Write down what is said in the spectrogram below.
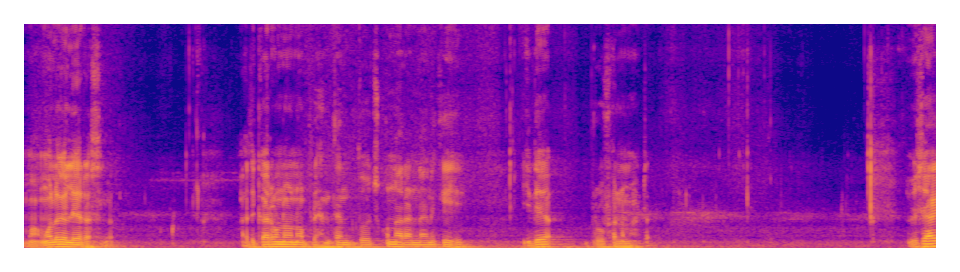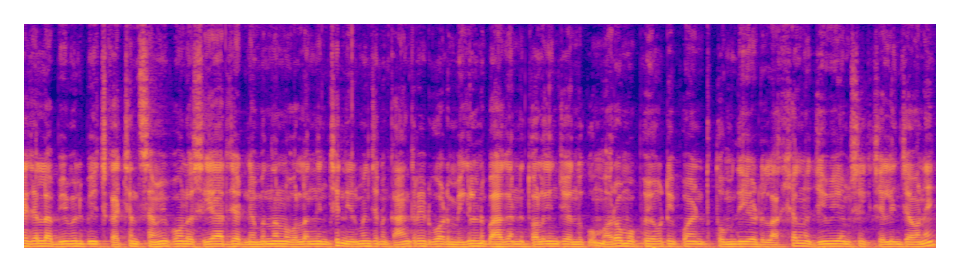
మామూలుగా లేరు అసలు. అధికారంలో ఉన్నప్పుడు ఎంతెంత దోచుకున్నారనడానికి ఇదే ప్రూఫ్ అన్నమాట. విశాఖ జిల్లా భీమిలి బీచ్కి అత్యంత సమీపంలో సిఆర్జెడ్ నిబంధనలు ఉల్లంఘించి నిర్మించిన కాంక్రీట్ గోడ మిగిలిన భాగాన్ని తొలగించేందుకు మరో ముప్పై ఒకటి పాయింట్ తొమ్మిది ఏడు లక్షలను జీవీఎంసీకి చెల్లించామని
